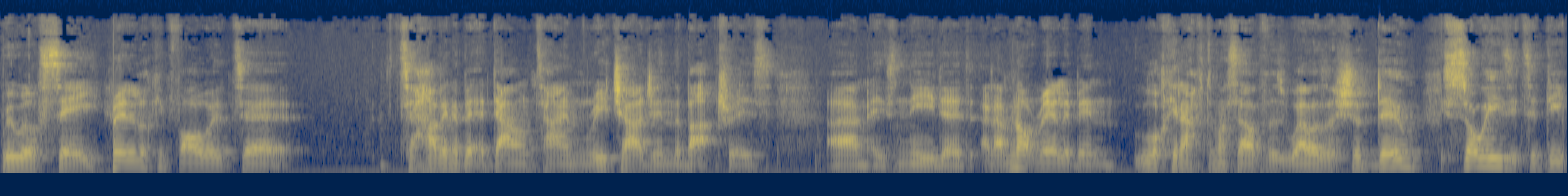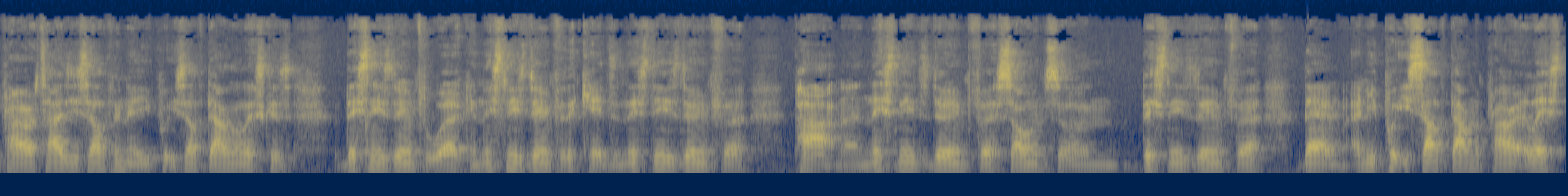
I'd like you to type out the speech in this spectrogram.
we will see. Really looking forward to to having a bit of downtime, recharging the batteries, um, it's needed and I've not really been looking after myself as well as I should do. It's so easy to deprioritize yourself in it. You put yourself down the list because this needs doing for work and this needs doing for the kids and this needs doing for partner and this needs doing for so and so and this needs doing for them and you put yourself down the priority list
